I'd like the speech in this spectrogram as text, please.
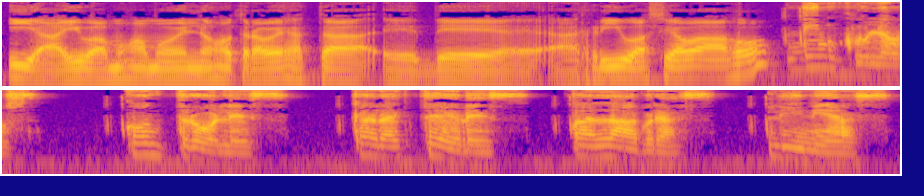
Y ahí vamos a movernos otra vez hasta eh, de arriba hacia abajo. Vínculos. Controles. Caracteres. Palabras. Líneas.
